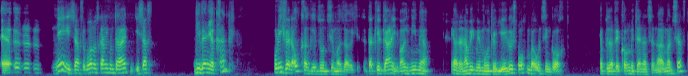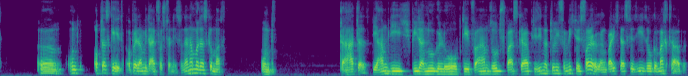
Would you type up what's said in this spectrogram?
Äh, äh, äh, nee, ich sage, wir wollen uns gar nicht unterhalten. Ich sage, die werden ja krank. Und ich werde auch krank in so ein Zimmer, sage ich. Das geht gar nicht, mache ich nie mehr. Ja, dann habe ich mit dem Hotelier gesprochen, bei uns in Goch. Ich habe gesagt, wir kommen mit der Nationalmannschaft ähm, und ob das geht, ob er damit einverstanden ist. Und dann haben wir das gemacht. Und da hat er, die haben die Spieler nur gelobt, die haben so einen Spaß gehabt, die sind natürlich für mich durchs Feuer gegangen, weil ich das für sie so gemacht habe.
